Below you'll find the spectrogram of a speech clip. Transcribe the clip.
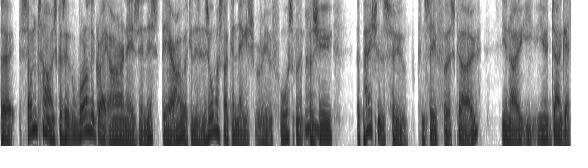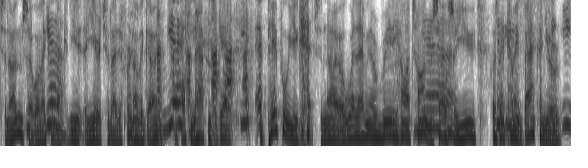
that sometimes because one of the great ironies in this the area I work in is it's almost like a negative reinforcement Mm. because you the patients who conceive first go you know you, you don't get to know them so well they come back a year, a year or two later for another go and Yeah. it often happens again the people you get to know are where they're having a really hard time themselves so you because they're coming back and you're you,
